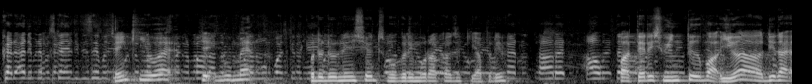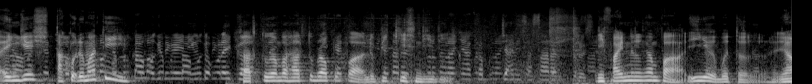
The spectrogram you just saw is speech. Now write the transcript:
keadaan yang tidak Thank you eh Cikgu Matt Pada donation. Semoga dimurahkan rezeki. Apa dia? Pak Terry Winter pak. Ya dia dah engage. Takut dia mati Satu tambah satu berapa pak? Lu fikir sendiri. akan menjadi sasaran terus. Ni final kan pak? Iya betul. Yang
